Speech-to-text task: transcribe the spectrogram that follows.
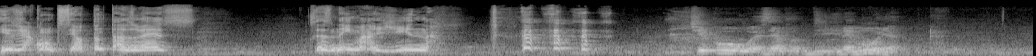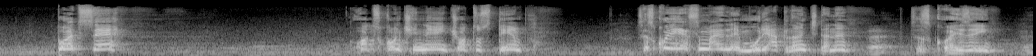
Isso já aconteceu tantas vezes. que Vocês nem imaginam. Tipo o exemplo de Lemúria? Pode ser. Outros continentes, outros tempos. Vocês conhecem mais Lemúria e Atlântida, né? É. Essas coisas aí. É.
